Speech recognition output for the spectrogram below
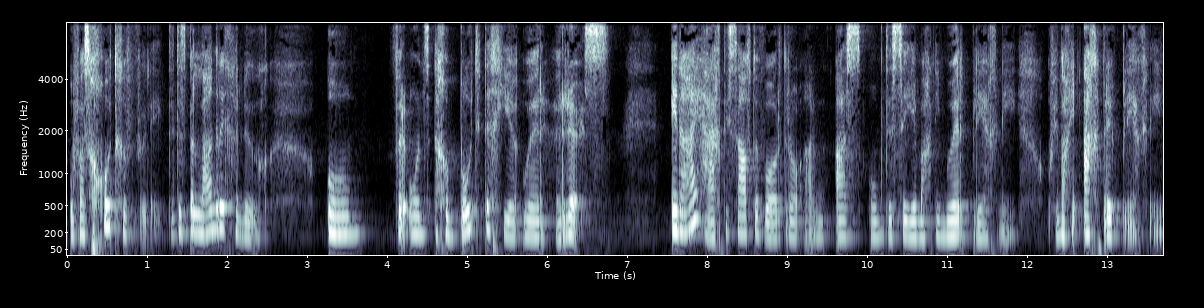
of as God gevoel het, dit is belangrik genoeg om vir ons 'n gebod te gee oor rus. En hy heg dieselfde waarde daaraan as om te sê jy mag nie moord pleeg nie of jy mag nie egbreek pleeg nie.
